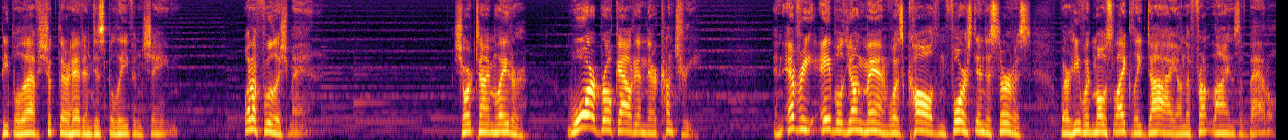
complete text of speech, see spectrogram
People left, shook their head in disbelief and shame. What a foolish man. Short time later, war broke out in their country, and every able young man was called and forced into service where he would most likely die on the front lines of battle.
